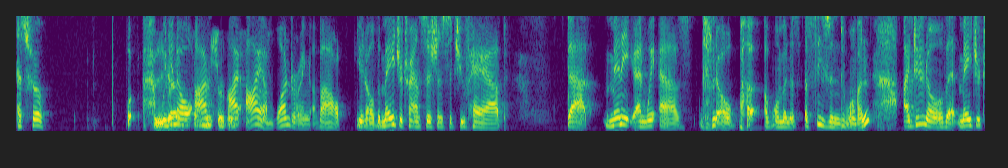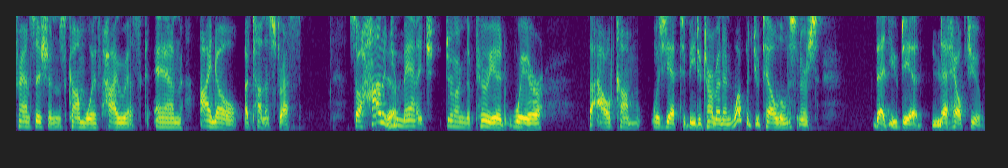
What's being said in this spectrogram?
That's true. Well, you, you know, I'm, I, I am wondering about, you know, the major transitions that you've had that many, and we, as you know, a woman, as a seasoned woman, I do know that major transitions come with high risk, and I know a ton of stress. So, how did yeah. you manage during the period where the outcome was yet to be determined? And what would you tell the listeners that you did you, that helped you?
